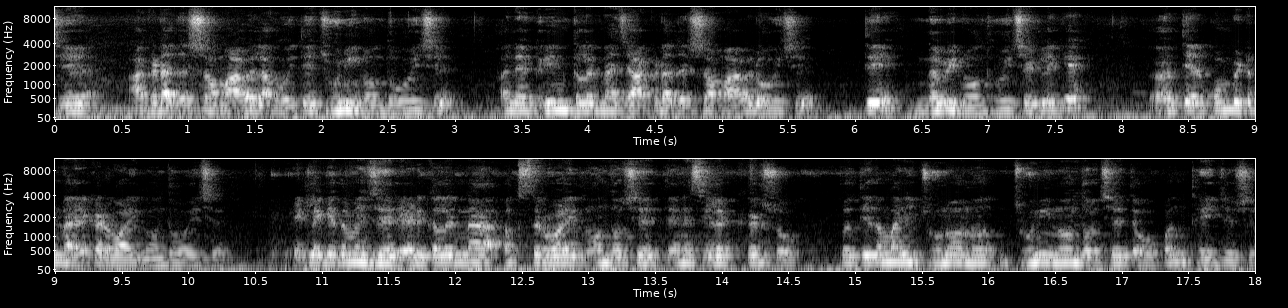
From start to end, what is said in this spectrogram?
જે આંકડા દર્શાવવામાં આવેલા હોય તે જૂની નોંધો હોય છે અને ગ્રીન કલરના જે આંકડા દર્શાવવામાં આવેલો હોય છે તે નવી નોંધ હોય છે. એટલે કે અત્યારે કોમ્પ્યુટરના રેકર્ડવાળી નોંધો હોય છે. એટલે કે તમે જે રેડ કલરના અક્ષરવાળી નોંધો છે તેને સિલેક્ટ કરશો, તો તે તમારી જૂનો જૂની નોંધો છે તે ઓપન થઈ જશે.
